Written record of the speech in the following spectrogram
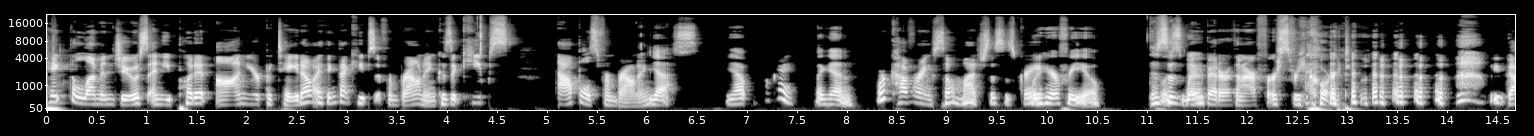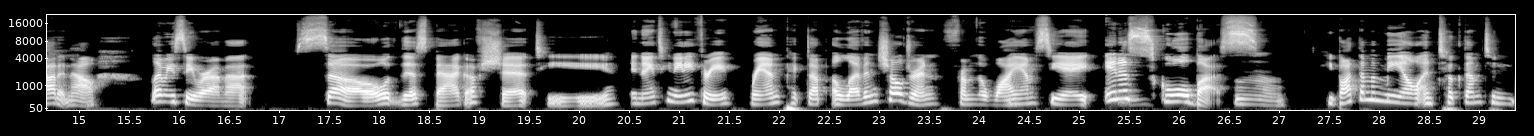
take the lemon juice and you put it on your potato, I think that keeps it from browning because it keeps apples from browning. Yes. Yep. Okay. Again, We're covering so much. This is great. we're here for you. This is way better than our first record. We've got it now. Let me see where I'm at. So, this bag of shit tea. In 1983, Rand picked up 11 children from the YMCA in a school bus. Mm. He bought them a meal and took them to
